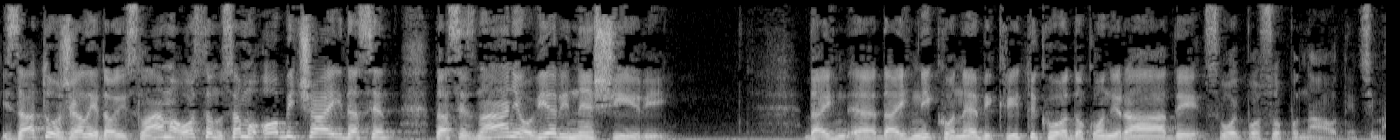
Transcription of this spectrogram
I zato želi da od Islama ostanu samo običaj i da se, da se znanje o vjeri ne širi. da ih, e, da ih niko ne bi kritikovao dok oni rade svoj posao pod navodnicima.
